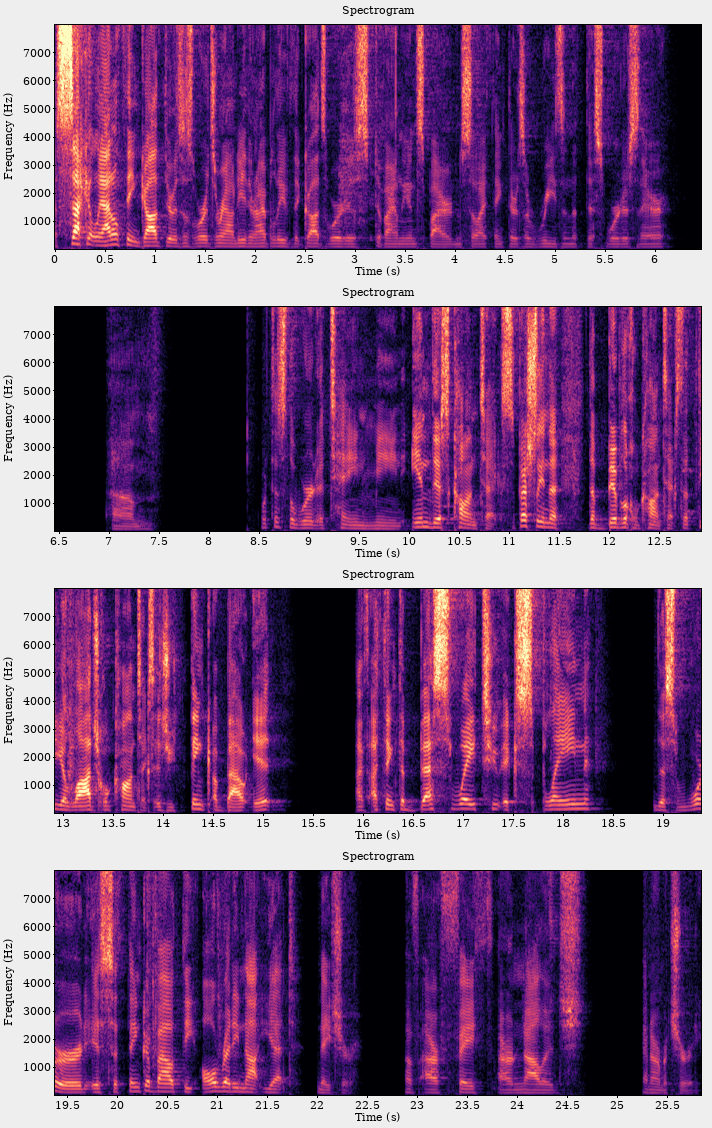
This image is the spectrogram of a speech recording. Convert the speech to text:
secondly, I don't think God throws his words around either. And I believe that God's word is divinely inspired, and so I think there's a reason that this word is there. Um, what does the word attain mean in this context, especially in the, the biblical context, the theological context, as you think about it? I think the best way to explain this word is to think about the already not yet nature of our faith, our knowledge, and our maturity.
